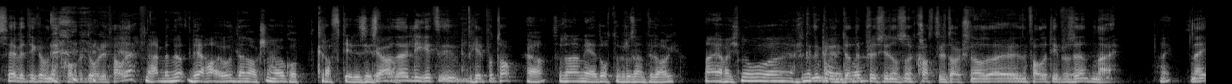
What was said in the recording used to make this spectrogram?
så jeg vet ikke om det kommer et dårlig tall. Nei, men det har jo, Den aksjen har jo gått kraftig i det siste. Ja, det har ligget helt på topp. Ja, så den er ned 8 i dag. Nei, jeg har ikke noe, jeg har ikke Det er noe grunn til at det plutselig noen som kaster ut aksjen og den faller 10 Nei. Nei. Nei.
